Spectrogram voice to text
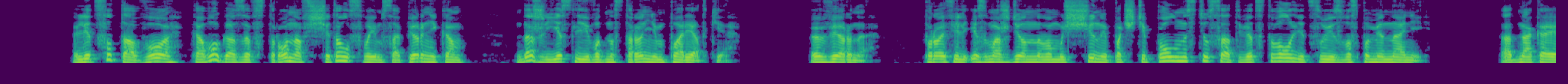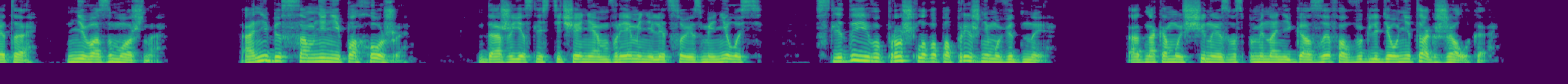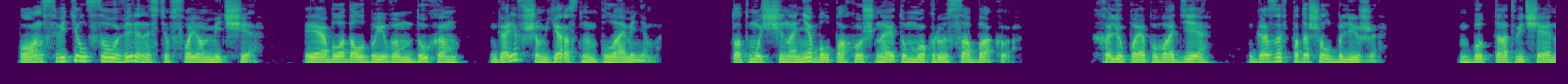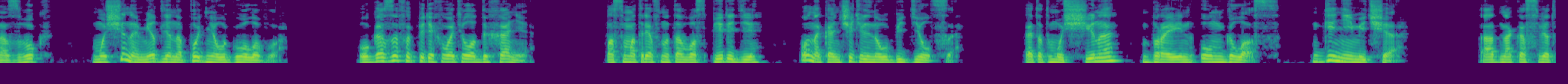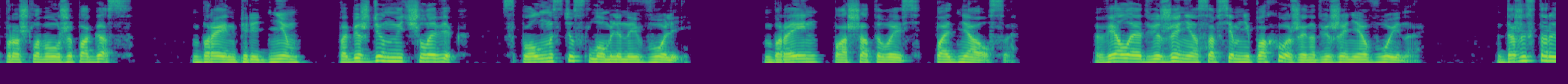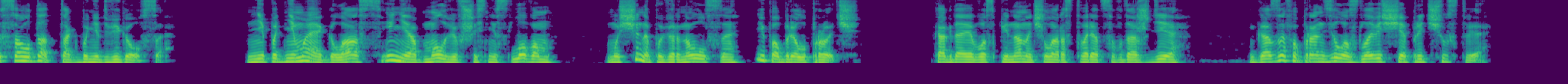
Лицо того, кого Газев Стронов считал своим соперником, даже если и в одностороннем порядке. Верно. Профиль изможденного мужчины почти полностью соответствовал лицу из воспоминаний. Однако это невозможно. Они без сомнений похожи. Даже если с течением времени лицо изменилось, следы его прошлого по-прежнему видны. Однако мужчина из воспоминаний Газефа выглядел не так жалко. Он светился уверенностью в своем мече и обладал боевым духом, горевшим яростным пламенем. Тот мужчина не был похож на эту мокрую собаку. Хлюпая по воде, Газов подошел ближе. Будто отвечая на звук, мужчина медленно поднял голову. У Газефа перехватило дыхание. Посмотрев на того спереди, он окончательно убедился. Этот мужчина – Брейн Унглас, гений меча. Однако свет прошлого уже погас. Брейн перед ним – побежденный человек с полностью сломленной волей. Брейн, пошатываясь, поднялся. Вялое движение совсем не похожее на движение воина. Даже старый солдат так бы не двигался. Не поднимая глаз и не обмолвившись ни словом, мужчина повернулся и побрел прочь. Когда его спина начала растворяться в дожде, Газефа пронзило зловещее предчувствие.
